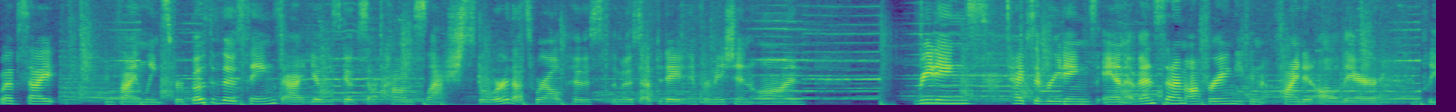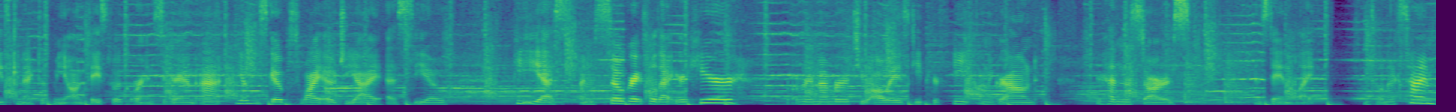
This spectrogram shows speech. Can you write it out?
website. You can find links for both of those things at yogiscopes.com slash store. That's where I'll post the most up-to-date information on readings, types of readings, and events that I'm offering. You can find it all there. And please connect with me on Facebook or Instagram at Yogiscopes, Y O G I S C O P E S. I'm so grateful that you're here. Remember to always keep your feet on the ground, your head in the stars, and stay in the light. Until next time.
